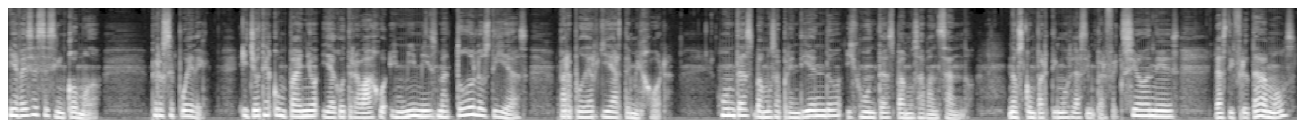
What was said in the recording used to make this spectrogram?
y a veces es incómodo, pero se puede. Y yo te acompaño y hago trabajo en mí misma todos los días para poder guiarte mejor. Juntas vamos aprendiendo y juntas vamos avanzando. Nos compartimos las imperfecciones, las disfrutamos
